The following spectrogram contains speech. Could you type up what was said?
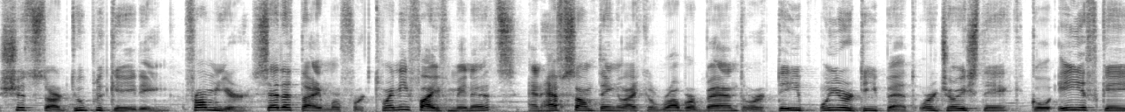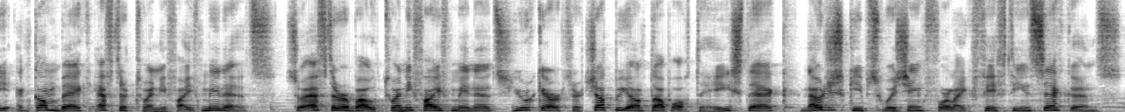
should start duplicating. From here, set a timer for 25 minutes and have something like a rubber band or tape on your d-pad or joystick, go AFK and come back after 25 minutes. So after about 25 minutes, your character should be on top of the haystack. Now just keep switching for like 15 seconds.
